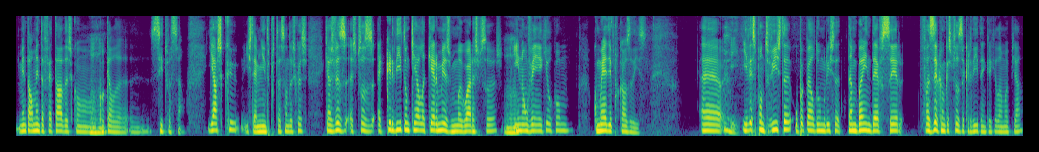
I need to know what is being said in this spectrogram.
mentalmente afetadas com, uhum. com aquela situação. E acho que, isto é a minha interpretação das coisas, que às vezes as pessoas acreditam que ela quer mesmo magoar as pessoas e uhum. não veem aquilo como comédia por causa disso. Uh, e, e, desse ponto de vista, o papel do humorista também deve ser fazer com que as pessoas acreditem que aquilo é uma piada?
